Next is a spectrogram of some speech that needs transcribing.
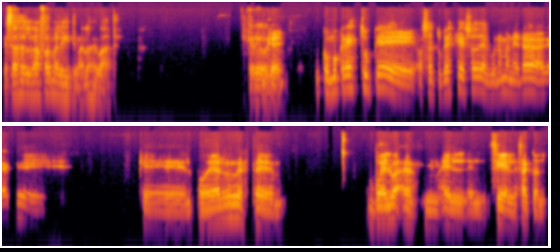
Esa es la forma de legitimar los debates. Creo yo. ¿Cómo crees tú que, o sea, tú crees que eso de alguna manera haga que, que el poder este, vuelva, eh, el, el, sí, el, exacto, el,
